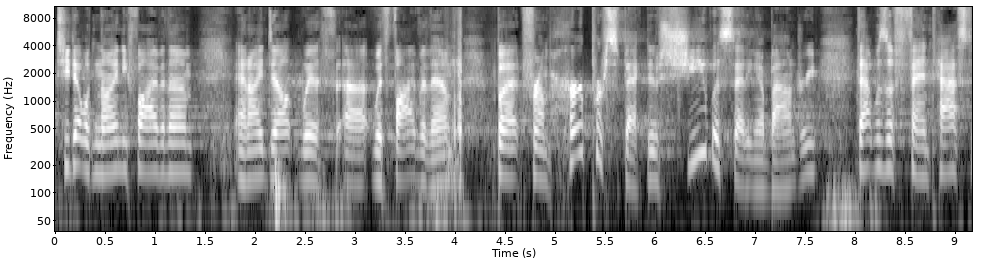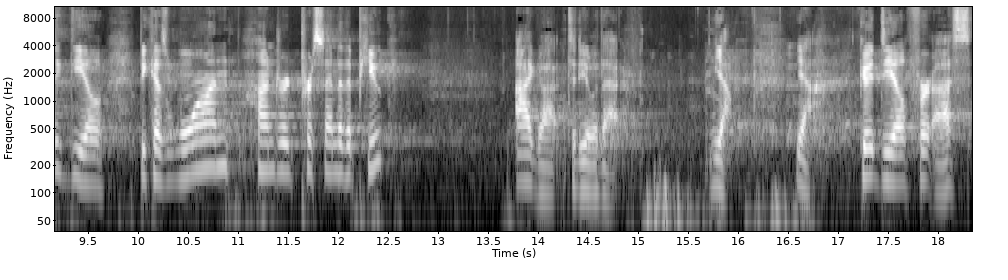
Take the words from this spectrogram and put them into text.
she dealt with 95 of them, and I dealt with, uh, with five of them. But from her perspective, she was setting a boundary. That was a fantastic deal because 100% of the puke I got to deal with that. Yeah, yeah. Good deal for us.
